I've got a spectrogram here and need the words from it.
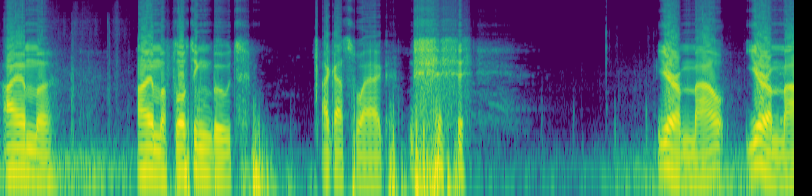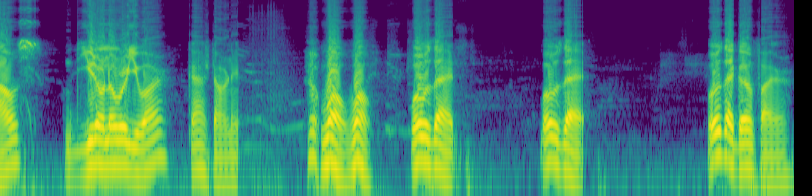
I am a, I am a floating boot. I got swag. You're a mouse. You're a mouse. You don't know where you are? Gosh darn it! Whoa, whoa! What was that? What was that? What was that gunfire?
